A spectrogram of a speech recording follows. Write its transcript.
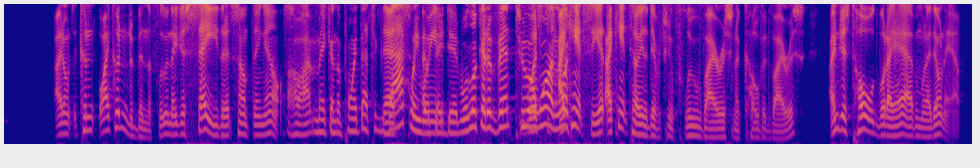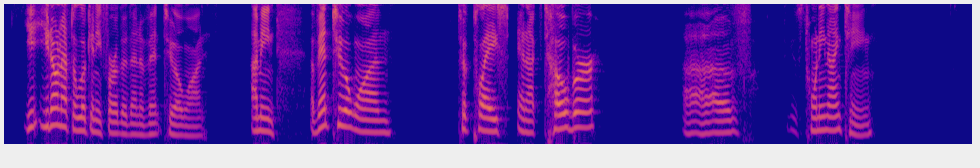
I don't couldn't. Why couldn't it have been the flu? And they just say that it's something else. Oh, I'm making the point. That's exactly I what mean, they did. Well, look at Event 201. this- oh I can't see it. I can't tell you the difference between a flu virus and a COVID virus. I'm just told what I have and what I don't have. you, you don't have to look any further than Event 201. I mean, Event 201 took place in October of it was 2019,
